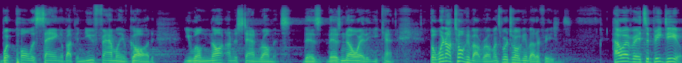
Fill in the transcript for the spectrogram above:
what Paul is saying about the new family of God. You will not understand Romans. There's, there's no way that you can. But we're not talking about Romans, we're talking about Ephesians. However, it's a big deal.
